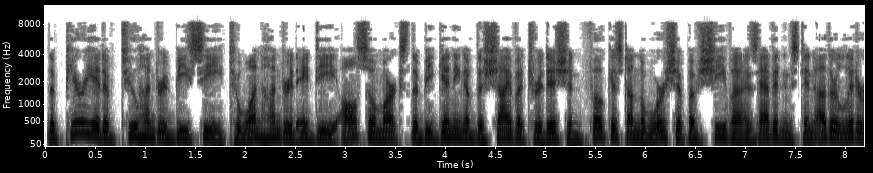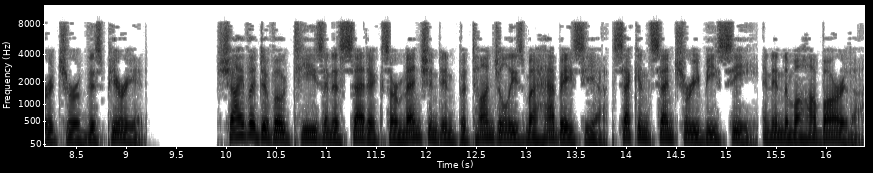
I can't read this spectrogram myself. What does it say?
The period of 200 BC to 100 AD also marks the beginning of the Shaiva tradition focused on the worship of Shiva as evidenced in other literature of this period. Shaiva devotees and ascetics are mentioned in Patanjali's Mahabhasya 2nd century BC and in the Mahabharata.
